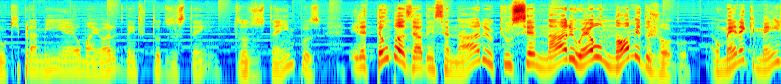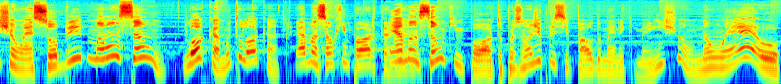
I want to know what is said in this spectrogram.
o que pra mim é o maior adventure de todos os, todos os tempos, ele é tão baseado em cenário que o cenário é o nome do jogo. O Manic Mansion é sobre uma mansão. Louca, muito louca. É a mansão que importa. É né? a mansão que importa. O personagem principal do Manic Mansion não é o,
